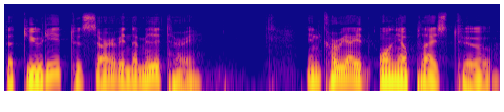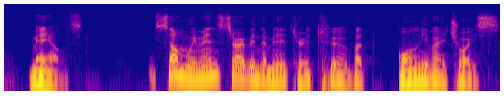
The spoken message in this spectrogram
the duty to serve in the military. In Korea, it only applies to males. Some women serve in the military too, but only by choice.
